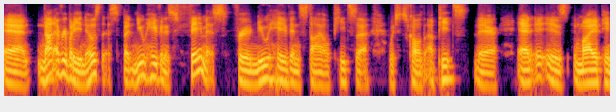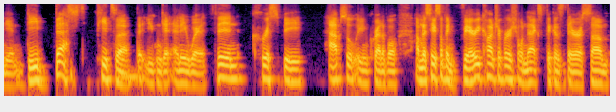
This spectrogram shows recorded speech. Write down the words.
And not everybody knows this, but New Haven is famous for New Haven style pizza, which is called apizza there. And it is, in my opinion, the best pizza that you can get anywhere thin, crispy, absolutely incredible. I'm going to say something very controversial next because there are some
